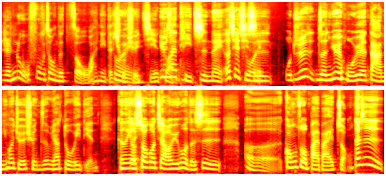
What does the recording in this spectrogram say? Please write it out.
忍辱负重的走完你的求学阶段。因为在体制内，而且其实。我觉得人越活越大，你会觉得选择比较多一点，可能有受过教育，或者是呃工作百百种，但是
